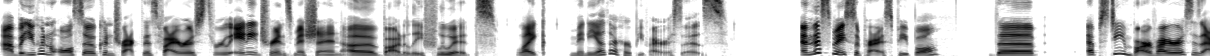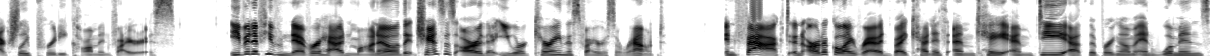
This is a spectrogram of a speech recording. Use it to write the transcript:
Uh, but you can also contract this virus through any transmission of bodily fluids, like many other herpesviruses. And this may surprise people. The Epstein Barr virus is actually pretty common virus. Even if you've never had mono, the chances are that you are carrying this virus around. In fact, an article I read by Kenneth M.K. MD at the Brigham and Women's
